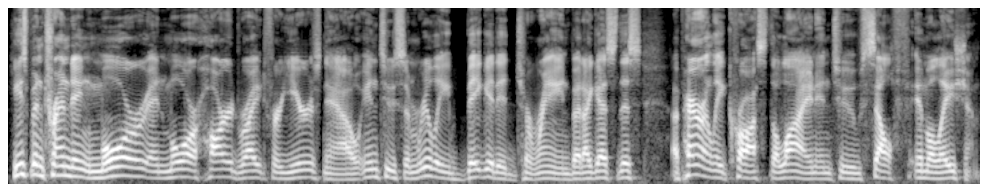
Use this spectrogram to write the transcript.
he's been trending more and more hard right for years now into some really bigoted terrain. But I guess this apparently crossed the line into self immolation.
